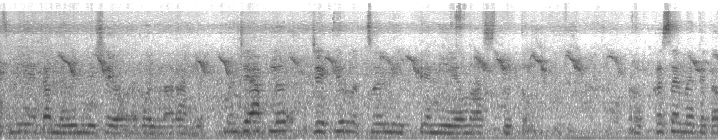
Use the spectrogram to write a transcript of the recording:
आज मी एका नवीन विषयावर बोलणार आहे. म्हणजे आपलं जे की रोजचं नित्य नियम असतो तो. कसं आहे माहिती आहे का?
